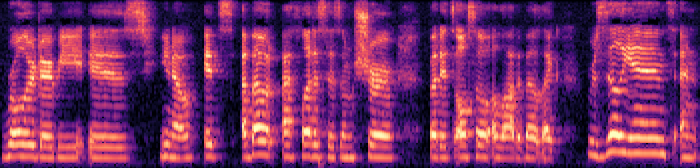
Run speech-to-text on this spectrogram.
roller derby is, you know, it's about athleticism, sure, but it's also a lot about like resilience and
